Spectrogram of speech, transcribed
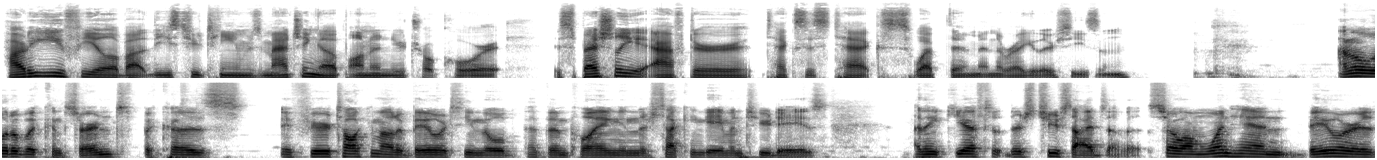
how do you feel about these two teams matching up on a neutral court? especially after Texas Tech swept them in the regular season? I'm a little bit concerned because if you're talking about a Baylor team that'll have been playing in their second game in two days, I think you have to. There's two sides of it. So on one hand, Baylor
